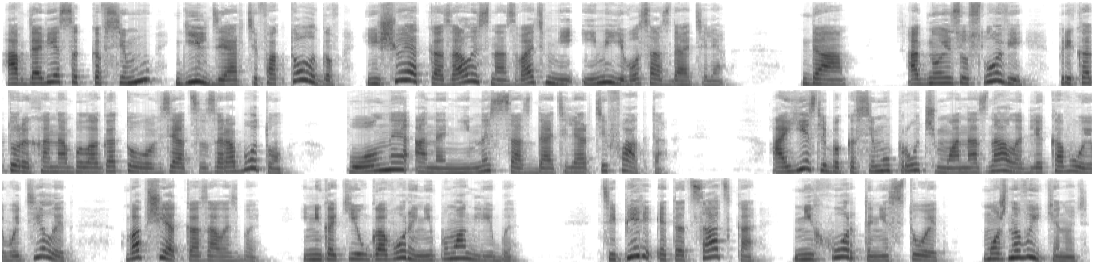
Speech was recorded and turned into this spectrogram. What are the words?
А в довесок ко всему гильдия артефактологов еще и отказалась назвать мне имя его создателя. Да, одно из условий, при которых она была готова взяться за работу – полная анонимность создателя артефакта. А если бы, ко всему прочему, она знала, для кого его делает, вообще отказалась бы, и никакие уговоры не помогли бы. Теперь этот цацка ни хорта не стоит, можно выкинуть.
